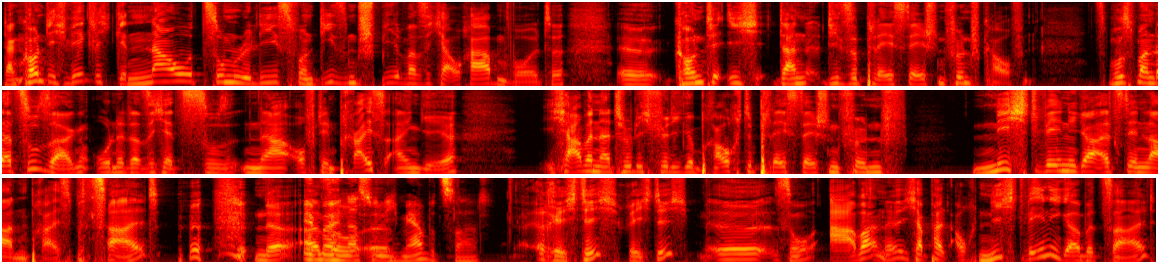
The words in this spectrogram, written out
dann konnte ich wirklich genau zum Release von diesem Spiel, was ich ja auch haben wollte, äh, konnte ich dann diese PlayStation 5 kaufen. Jetzt muss man dazu sagen, ohne dass ich jetzt zu nah auf den Preis eingehe, ich habe natürlich für die gebrauchte PlayStation 5 nicht weniger als den Ladenpreis bezahlt. ne? Immerhin also, hast du äh, nicht mehr bezahlt. Richtig, richtig. Äh, so, aber ne, ich habe halt auch nicht weniger bezahlt.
